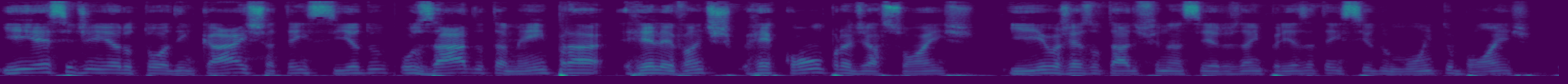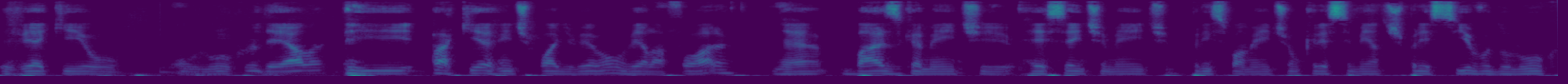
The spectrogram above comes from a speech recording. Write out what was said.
e esse dinheiro todo em caixa tem sido usado também para relevantes recompra de ações e os resultados financeiros da empresa têm sido muito bons. Vê aqui o, o lucro dela e aqui a gente pode ver, vamos ver lá fora né? basicamente, recentemente, principalmente, um crescimento expressivo do lucro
